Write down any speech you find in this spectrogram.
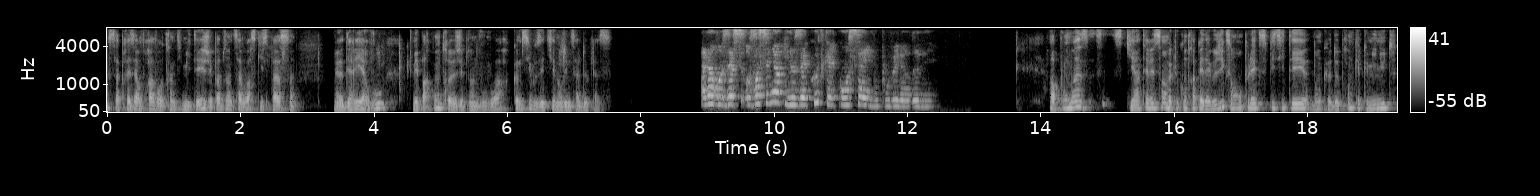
ça, préservera votre intimité. Je n'ai pas besoin de savoir ce qui se passe derrière vous. Mais par contre, j'ai besoin de vous voir comme si vous étiez dans une salle de classe. Alors, aux, enseignants qui nous écoutent, quels conseils vous pouvez leur donner? Alors, pour moi, ce qui est intéressant avec le contrat pédagogique, c'est qu'on peut l'expliciter, donc de prendre quelques minutes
